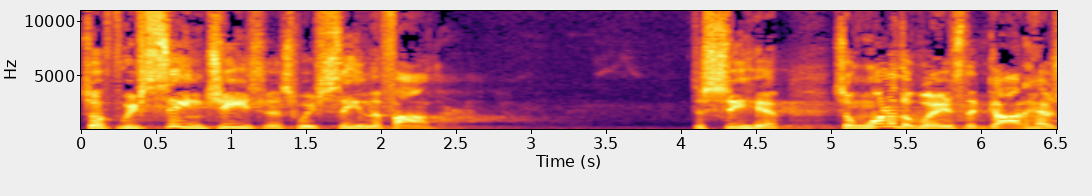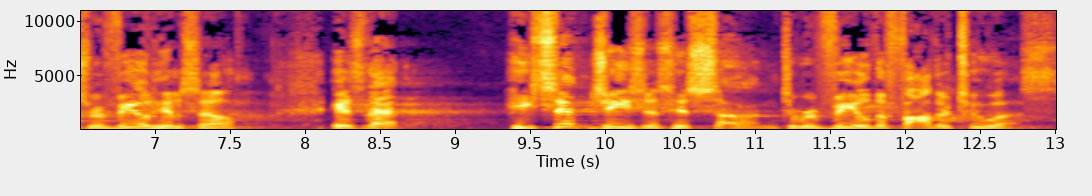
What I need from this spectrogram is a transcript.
So if we've seen Jesus, we've seen the Father. To see him. So one of the ways that God has revealed himself is that he sent Jesus, his son, to reveal the Father to us.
